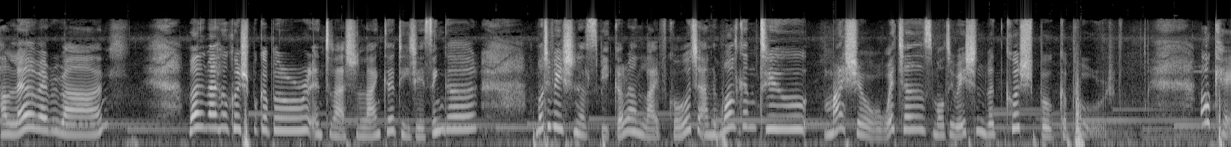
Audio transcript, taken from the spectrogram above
हेलो एवरीवन वेल मैं हूँ Khushbu Kapoor international anchor DJ singer motivational speaker and life coach and welcome to my show which is motivation with Khushbu Kapoor okay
